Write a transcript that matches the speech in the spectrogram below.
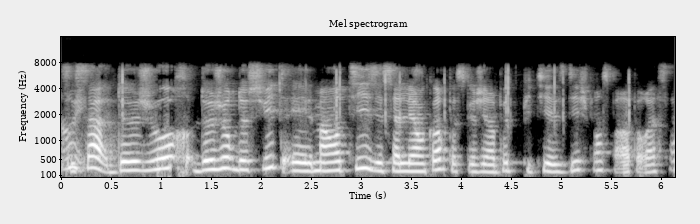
Ah c'est oui. ça, deux jours, deux jours de suite, et ma hantise, et ça l'est encore parce que j'ai un peu de PTSD, je pense, par rapport à ça.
